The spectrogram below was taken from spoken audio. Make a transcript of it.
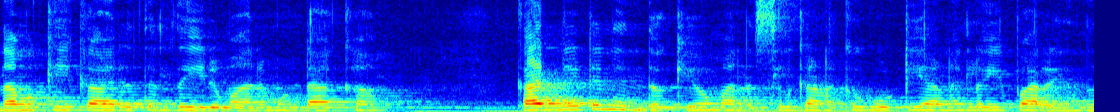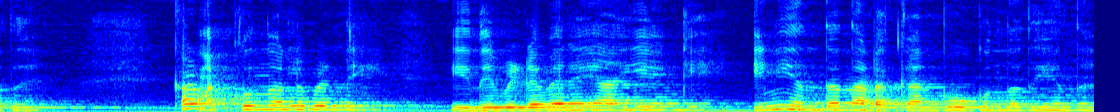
നമുക്ക് ഈ കാര്യത്തിൽ തീരുമാനമുണ്ടാക്കാം. കണ്ണേട്ടൻ എന്തൊക്കെയോ മനസ്സിൽ കണക്ക് കൂട്ടിയാണല്ലോ ഈ പറയുന്നത്. കണക്കൊന്നുമല്ല പെണ്ണേ ഇതിവിടെ വരെയായി എങ്കിൽ ഇനി എന്താ നടക്കാൻ പോകുന്നത് എന്ന്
